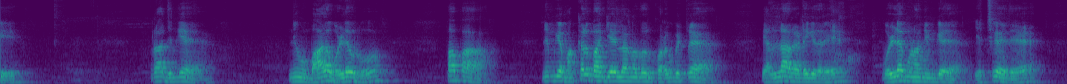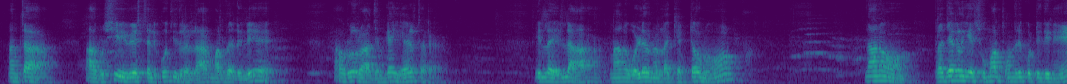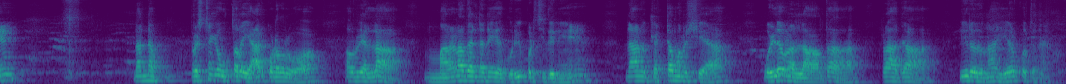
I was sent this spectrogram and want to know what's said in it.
ರಾಜನಿಗೆ ನೀವು ಭಾಳ ಒಳ್ಳೆಯವರು. ಪಾಪ, ನಿಮಗೆ ಮಕ್ಕಳ ಭಾಗ್ಯ ಇಲ್ಲ ಅನ್ನೋದೊಂದು ಕೊರಗು ಬಿಟ್ಟರೆ ಎಲ್ಲ ಅಡಗಿದ್ದಾರೆ ಒಳ್ಳೆ ಗುಣ ನಿಮಗೆ ಹೆಚ್ಚಿಗೆ ಇದೆ ಅಂತ ಆ ಋಷಿ ವೇಷದಲ್ಲಿ ಕೂತಿದ್ರಲ್ಲ ಮರದಡಿಲಿ, ಅವರು ರಾಜನಿಗೆ ಹೇಳ್ತಾರೆ. ಇಲ್ಲ ಇಲ್ಲ, ನಾನು ಒಳ್ಳೆಯವನಲ್ಲ, ಕೆಟ್ಟವನು. ನಾನು ಪ್ರಜೆಗಳಿಗೆ ಸುಮಾರು ತೊಂದರೆ ಕೊಟ್ಟಿದ್ದೀನಿ. ನನ್ನ ಪ್ರಶ್ನೆಗೆ ಉತ್ತರ ಯಾರು ಕೊಡೋಲ್ವೋ ಅವರೆಲ್ಲ ಮರಣದಂಡನೆಗೆ ಗುರಿಪಡಿಸಿದ್ದೀನಿ. ನಾನು ಕೆಟ್ಟ ಮನುಷ್ಯ, ಒಳ್ಳೆಯವನಲ್ಲ ಅಂತ ರಾಜ ಇರೋದನ್ನು ಹೇಳ್ಕೊತಾನೆ.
